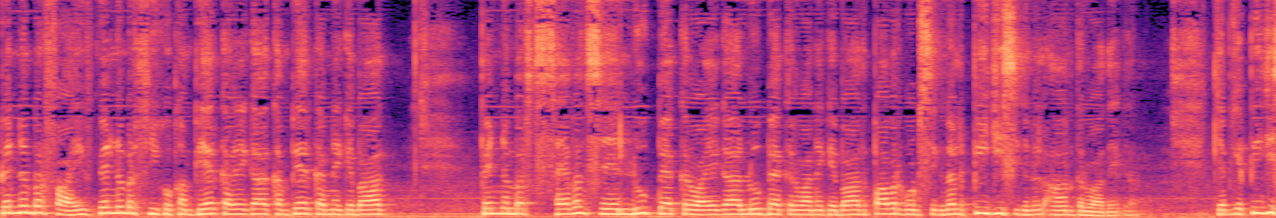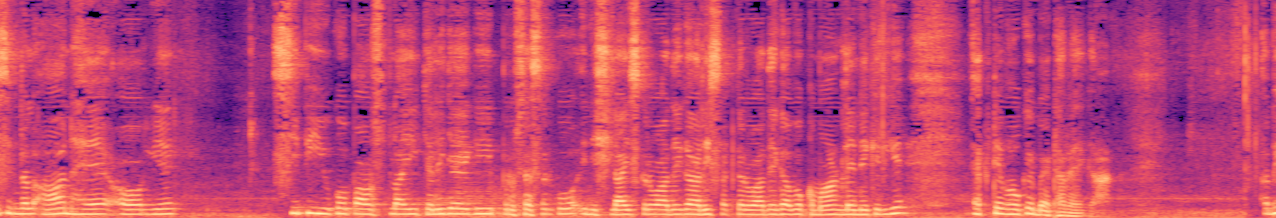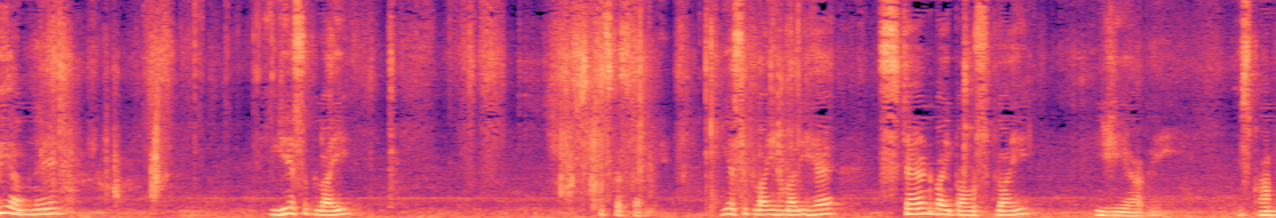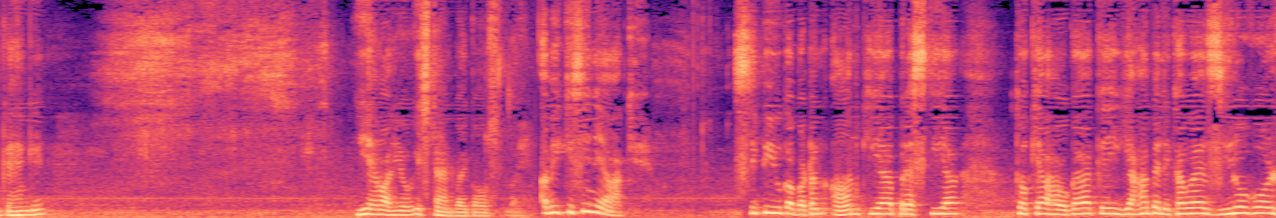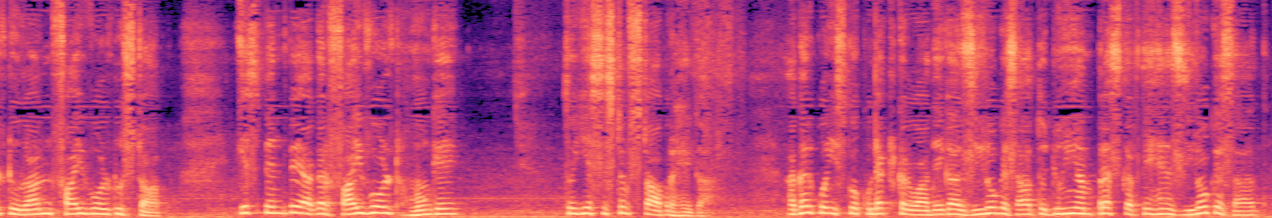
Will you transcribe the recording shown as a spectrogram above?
pin number five pin number three को कंपेयर करेगा। कंपेयर करने के बाद पिन नंबर सेवन से लूप बैक करवाएगा। लूप बैक करवाने के बाद power good signal PG signal on करवा देगा। जब ये पीजी सिग्नल ऑन है और ये सीपीयू को पावर सप्लाई चली जाएगी प्रोसेसर को इनिशलाइज करवा देगा रीसेट करवा देगा, वो कमांड लेने के लिए एक्टिव होके बैठा रहेगा। अभी हमने ये सप्लाई डिस्कस कर लें ये सप्लाई हमारी है स्टैंड बाई पावर सप्लाई ये आ गई। इसको हम कहेंगे, ये हमारी होगी स्टैंड बाई पावर सप्लाई अभी किसी ने आके सीपीयू का बटन ऑन किया प्रेस किया तो क्या होगा कि यहाँ पे लिखा हुआ है zero volt to run five volt to stop इस पिन पे अगर फाइव वोल्ट होंगे तो ये सिस्टम स्टॉप रहेगा। अगर कोई इसको कनेक्ट करवा देगा ज़ीरो के साथ तो जो ही हम प्रेस करते हैं ज़ीरो के साथ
